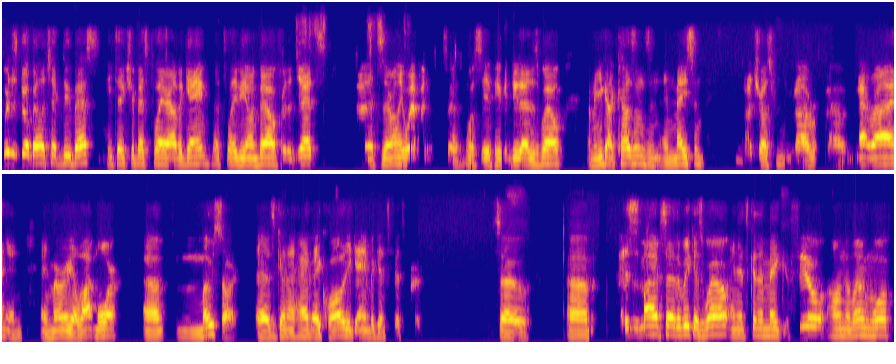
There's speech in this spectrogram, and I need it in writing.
what does Bill Belichick do best? He takes your best player out of the game. That's Le'Veon Bell for the Jets. That's their only weapon. So we'll see if he can do that as well. I mean, you got Cousins and, and Mason. I trust uh, uh, Matt Ryan and, and Murray a lot more. Uh, Mostert is going to have a quality game against Pittsburgh. So um, this is my upset of the week as well, and it's going to make Phil on the Lone Wolf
